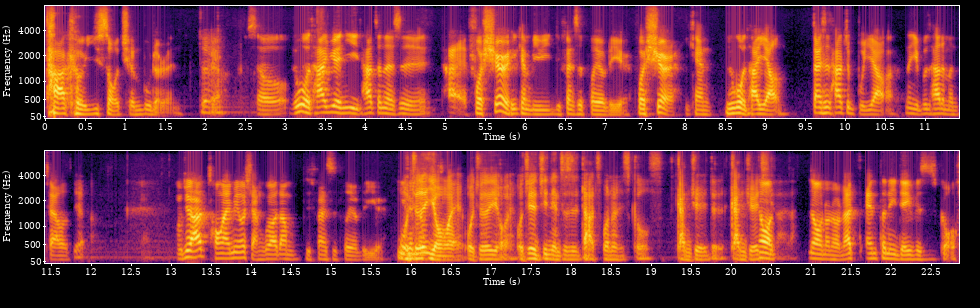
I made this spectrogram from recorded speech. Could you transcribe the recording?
他可以守全部的人。对啊。So 如果他愿意，他真的是，For sure he can be defensive player of the year. For sure he can. 如果他要，但是他就不要啊，那也不是他的 mentality。我觉得他从来没有想过要当 Defensive Player of the Year。我觉得有诶、欸，我觉得有诶、欸，我觉得今年这是 That's one of his goals，感觉的感觉起来了。No no no，that's Anthony Davis' goal。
